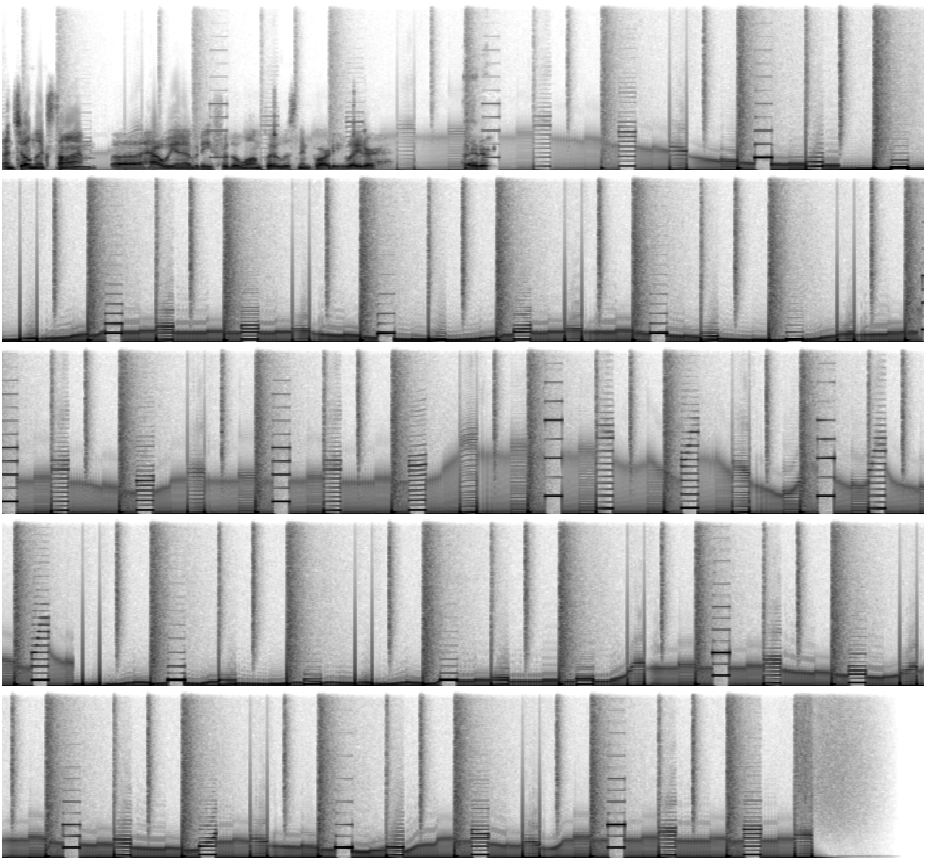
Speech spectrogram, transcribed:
Until next time, uh, Howie and Ebony for the Long Play Listening Party. Later. Later.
